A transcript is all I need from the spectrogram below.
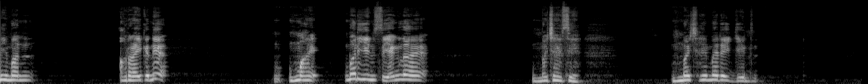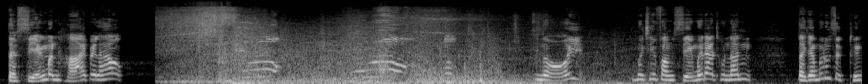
นี่มันอะไรกันเนี่ย ไม่ไม่ได้ยินเสียงเลย ไม่ใช่สิ ไม่ใช่ไม่ได้ยิน แต่เสียงมันหายไปแล้วหน่อย ไม่ใช่ฟังเสียงไม่ได้เท่านั้น แต่ยังไม่รู้สึกถึง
